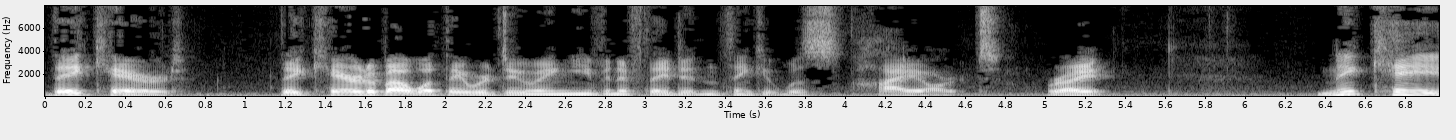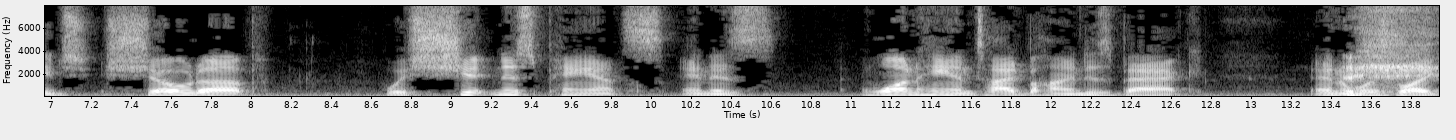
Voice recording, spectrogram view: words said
they cared. They cared about what they were doing, even if they didn't think it was high art, right? Nick Cage showed up with shit in his pants and his one hand tied behind his back and was like,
